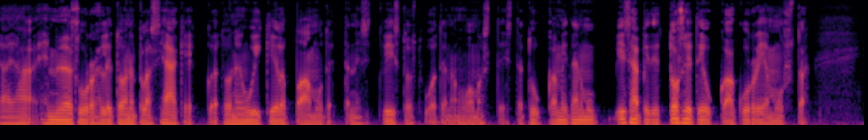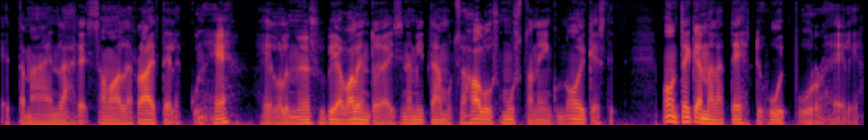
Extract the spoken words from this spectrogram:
ja, ja he myös urheili, toinen pelasi jääkiekkoa ja toinen ui kilpaa, mutta että niin sitten 15-vuotiaana huomasti sitä tukkaa, miten mun isä piti tosi tiukkaa kurja musta, että mä en lähde samalle raiteille kuin he. Heillä oli myös hyviä valintoja, ei siinä mitään, mutta se halusi musta niin kuin oikeasti. Mä oon tekemällä tehty huippuurheilija.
